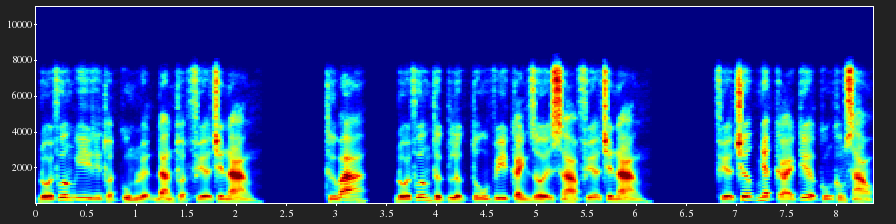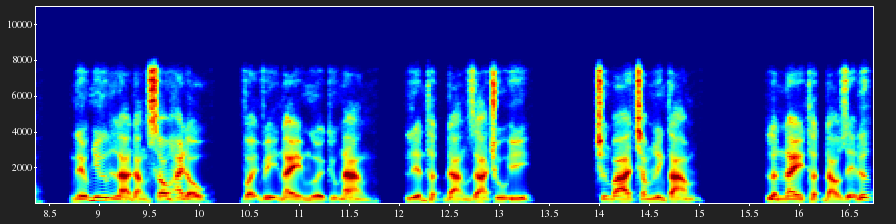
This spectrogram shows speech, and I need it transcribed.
đối phương y lý thuật cùng luyện đan thuật phía trên nàng. Thứ ba, đối phương thực lực tu vi cảnh giới xa phía trên nàng. Phía trước nhất cái kia cũng không sao, nếu như là đằng sau hai đầu, vậy vị này người cứu nàng, liền thật đáng giá chú ý. chương 308 Lần này thật đảo dễ đức.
